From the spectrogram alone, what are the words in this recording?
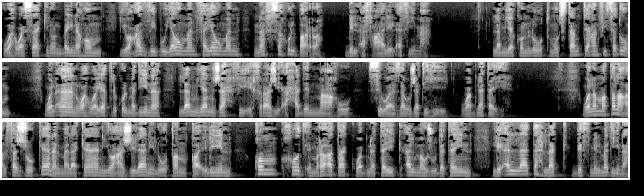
وهو ساكن بينهم يعذب يوما فيوما نفسه الباره بالأفعال الأثيمة. لم يكن لوط مستمتعا في سدوم والآن وهو يترك المدينة لم ينجح في إخراج أحد معه سوى زوجته وابنتيه. ولما طلع الفجر كان الملكان يعجلان لوطا قائلين قم خذ امرأتك وابنتيك الموجودتين لئلا تهلك بثم المدينة.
